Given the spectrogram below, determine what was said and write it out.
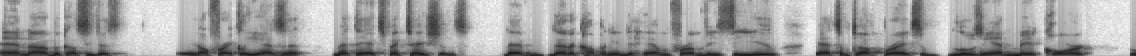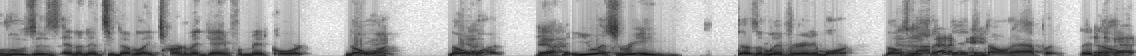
and uh, because he just, you know, frankly, he hasn't met the expectations that that accompanied him from VCU. He had some tough breaks, losing at midcourt. Who loses in an NCAA tournament game from midcourt? No right. one. No yeah. one. Yeah. I mean, U.S. Reed doesn't live here anymore. Those kind of things game. don't happen. They the don't. Nevada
